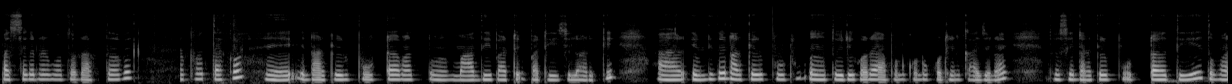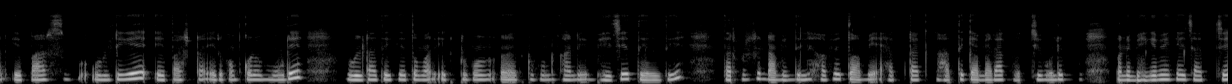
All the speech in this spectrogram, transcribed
পাঁচ সেকেন্ডের মতো রাখতে হবে। তারপর দেখো হ্যাঁ নারকেল পুরটা আমার মা দিয়ে পাঠি, পাঠিয়েছিল আর কি আর এমনিতেও নারকেল পুর তৈরি করা এমন কোনো কঠিন কাজ নয়। তো সেই নারকেল পুরটা দিয়ে তোমার এপাশ উল্টিয়ে, এপাশটা এরকম করে মুড়ে, উল্টা দিকে তোমার একটুকুন, একটুকুনখানি ভেজে তেল দিয়ে তারপর নামিয়ে দিলে হবে। তো আমি একটা হাতে ক্যামেরা করছি বলে মানে ভেঙে ভেঙে যাচ্ছে।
